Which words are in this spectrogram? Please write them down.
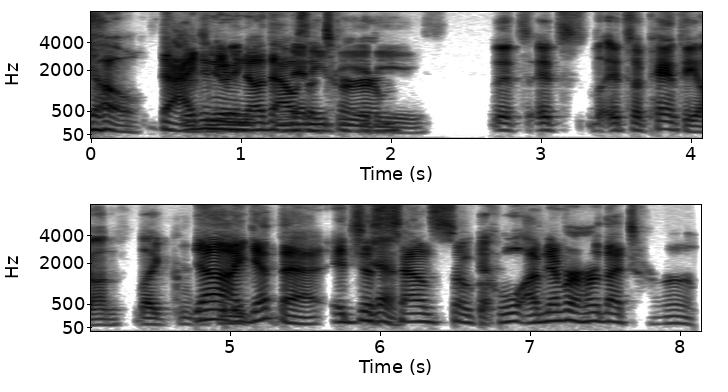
Yo, I didn't even know that was a term. deities. It's it's it's a pantheon. Like Yeah, I get that. It just Yeah. sounds so Yeah. cool. I've never heard that term.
